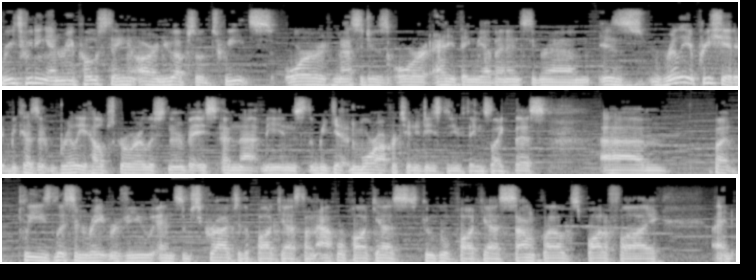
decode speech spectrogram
retweeting and reposting our new episode tweets or messages or anything we have on Instagram is really appreciated because it really helps grow our listener base, and that means that we get more opportunities to do things like this. Um, but please listen, rate, review, and subscribe to the podcast on Apple Podcasts, Google Podcasts, SoundCloud, Spotify, and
